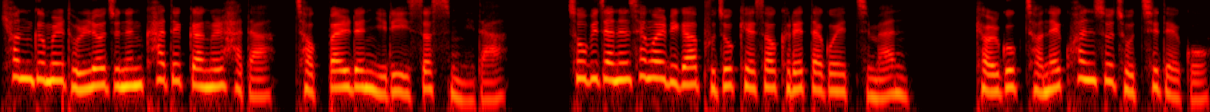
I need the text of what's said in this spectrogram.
현금을 돌려주는 카드깡을 하다 적발된 일이 있었습니다. 소비자는 생활비가 부족해서 그랬다고 했지만 결국 전액 환수 조치되고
